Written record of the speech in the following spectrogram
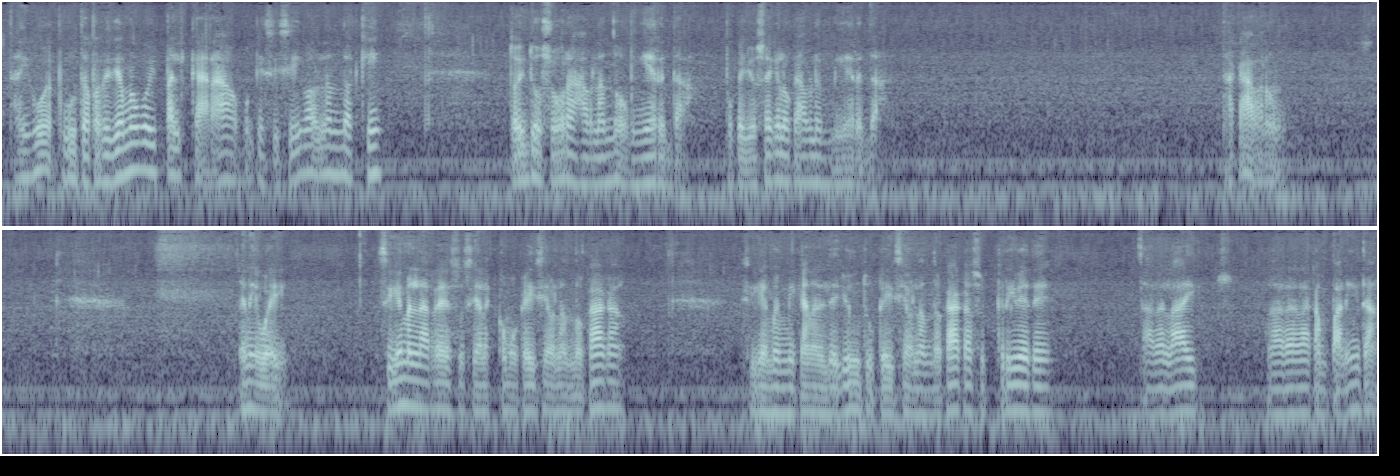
Está hijo de puta, pero yo me voy para el carajo, porque si sigo hablando aquí, Estoy dos horas hablando mierda, porque yo sé que lo que hablo es mierda. Está cabrón. Anyway, sígueme en las redes sociales como hice hablando caca. Sígueme en mi canal de YouTube hice hablando caca. Suscríbete, dale like, dale a la campanita,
